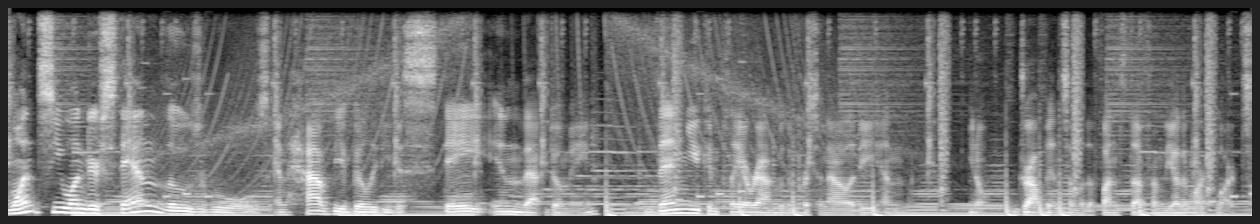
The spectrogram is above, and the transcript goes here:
Once you understand those rules and have the ability to stay in that domain, then you can play around with the personality and, you know, drop in some of the fun stuff from the other martial arts.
